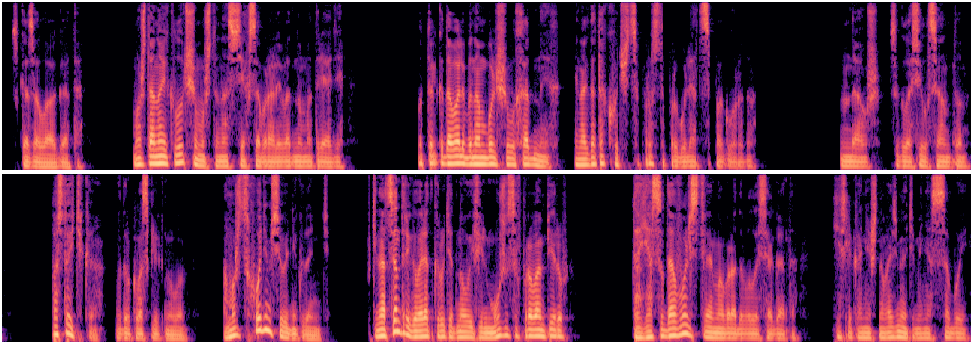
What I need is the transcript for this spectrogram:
— сказала Агата. «Может, оно и к лучшему, что нас всех собрали в одном отряде. Вот только давали бы нам больше выходных. Иногда так хочется просто прогуляться по городу». «Да уж», — согласился Антон. «Постойте-ка», — вдруг воскликнул он. «А может, сходим сегодня куда-нибудь? В киноцентре, говорят, крутят новый фильм ужасов про вампиров». «Да я с удовольствием», — обрадовалась Агата. «Если, конечно, возьмете меня с собой.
